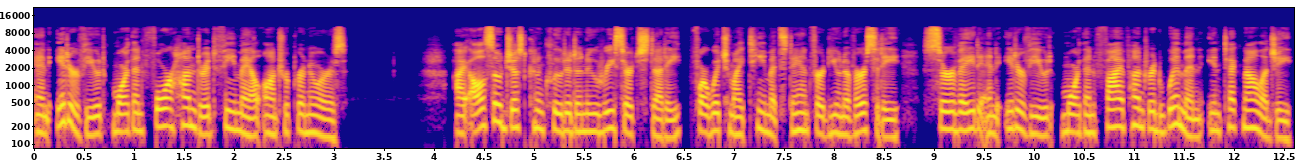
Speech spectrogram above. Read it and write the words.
and interviewed more than 400 female entrepreneurs. I also just concluded a new research study for which my team at Stanford University surveyed and interviewed more than 500 women in technology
